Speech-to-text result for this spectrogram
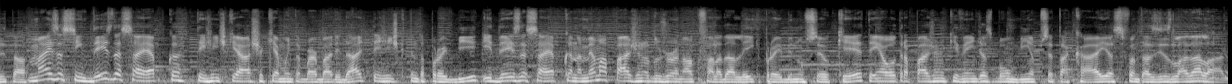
e tal. Mas assim, desde essa época, tem gente que acha que é muita barbaridade, tem gente que tenta proibir. E desde essa época, na mesma página do jornal que fala da lei que proíbe não sei o que, tem a outra página que vende as bombinhas pra você tacar e as fantasias lado a lado.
